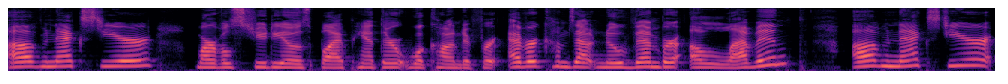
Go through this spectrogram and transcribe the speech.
of next year. Marvel Studios Black Panther Wakanda Forever comes out November 11th of next year.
